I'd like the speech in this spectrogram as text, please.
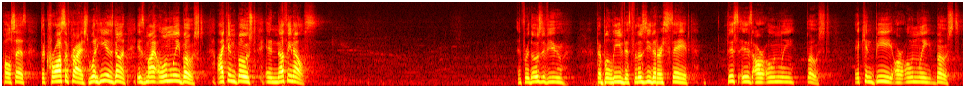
Paul says, the cross of Christ, what he has done, is my only boast. I can boast in nothing else. And for those of you that believe this, for those of you that are saved, this is our only boast. It can be our only boast.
